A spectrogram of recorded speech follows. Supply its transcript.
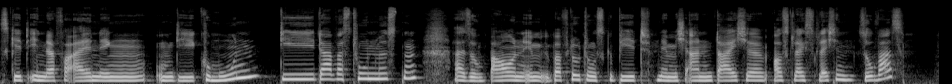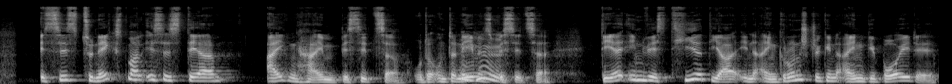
es geht Ihnen da vor allen Dingen um die Kommunen, die da was tun müssten. Also bauen im Überflutungsgebiet, nehme ich an, Deiche, Ausgleichsflächen, sowas? Es ist zunächst mal ist es der Eigenheimbesitzer oder Unternehmensbesitzer. Mhm der investiert ja in ein Grundstück, in ein Gebäude.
